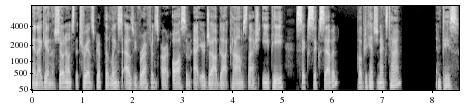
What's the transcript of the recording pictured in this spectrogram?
And again, the show notes, the transcript, the links to as we've referenced are at awesomeatyourjob.com slash EP667. Hope to catch you next time and peace.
